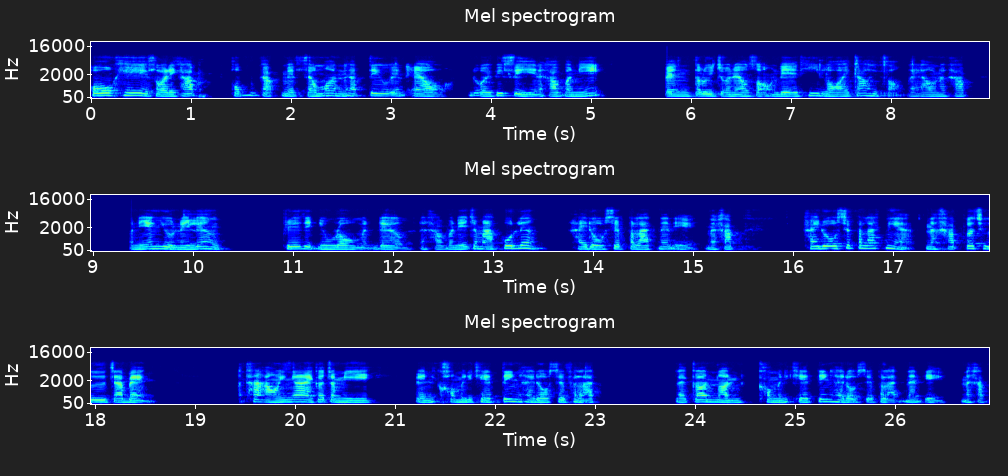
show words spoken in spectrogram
โอเค สวัสดีครับ พบกับ Med Salmon นนะครับ ติว NL โดยพี่ซีนะครับ วันนี้เป็นตลุยโจ NL 2 Day ที่ 192 แล้วนะครับ วันนี้ยังอยู่ในเรื่อง Pediatric Neuro เหมือนเดิมนะครับ วันนี้จะมาพูดเรื่อง Hydrocephalus นั่นเองนะครับ Hydrocephalus เนี่ยนะครับ ก็คือจะแบ่ง ถ้าเอาง่ายๆ ก็จะมีเป็น Communicating Hydrocephalus และก็ Non Communicating Hydrocephalus นั่นเองนะครับ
